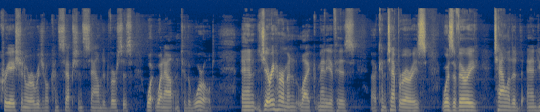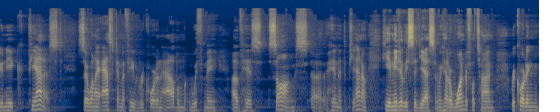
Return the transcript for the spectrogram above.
creation or original conception sounded versus what went out into the world. And Jerry Herman, like many of his uh, contemporaries, was a very talented and unique pianist. So when I asked him if he would record an album with me, of his songs, uh, him at the piano, he immediately said yes, and we had a wonderful time recording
